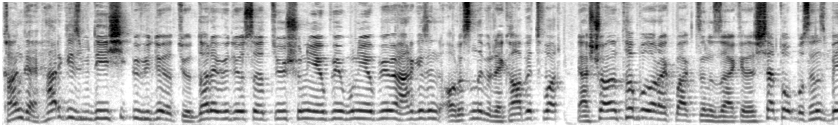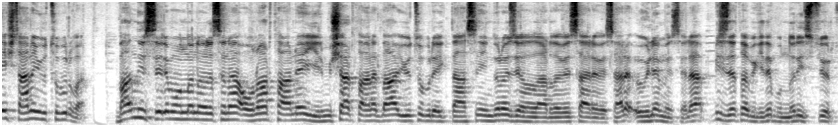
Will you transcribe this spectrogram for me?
Kanka herkes bir değişik bir video atıyor. Dara videosu atıyor, şunu yapıyor, bunu yapıyor. Herkesin arasında bir rekabet var. Ya şu anda tab olarak baktığınızda arkadaşlar toplasanız 5 tane YouTuber var. Ben de isterim onların arasına 10'ar tane 20'şer tane daha YouTuber eklensin Endonezyalılarda vesaire vesaire öyle mesela. Biz de tabii ki de bunları istiyoruz.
